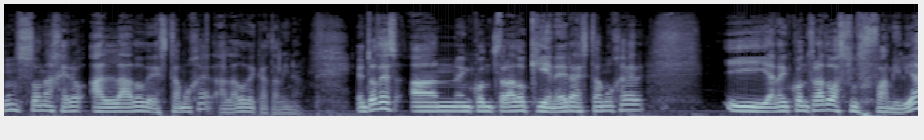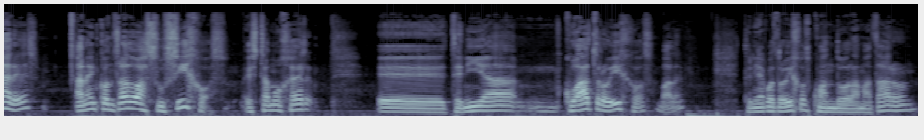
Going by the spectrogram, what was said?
un sonajero al lado de esta mujer, al lado de Catalina. Entonces, han encontrado quién era esta mujer y han encontrado a sus familiares han encontrado a sus hijos. Esta mujer eh, tenía cuatro hijos, ¿vale? Tenía cuatro hijos cuando la mataron.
